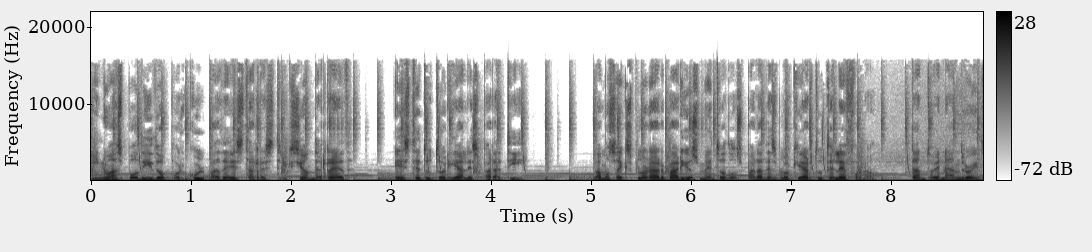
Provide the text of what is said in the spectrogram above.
y no has podido por culpa de esta restricción de red, este tutorial es para ti. Vamos a explorar varios métodos para desbloquear tu teléfono, tanto en Android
